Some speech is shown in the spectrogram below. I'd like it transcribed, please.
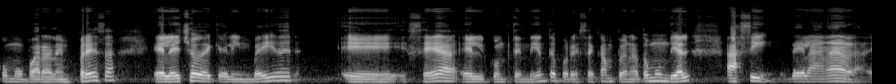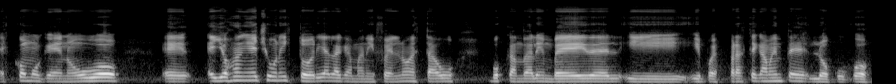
como para la empresa, el hecho de que el Invader eh, sea el contendiente por ese campeonato mundial así, de la nada. Es como que no hubo. Eh, ellos han hecho una historia en la que Maniferno está buscando al Invader y, y pues prácticamente lo cucó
